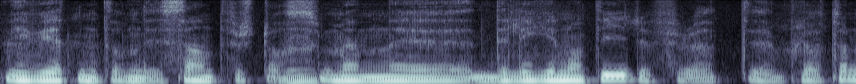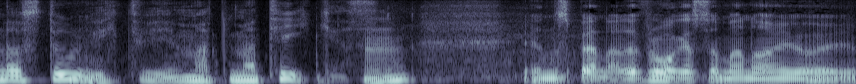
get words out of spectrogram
Vi vet inte om det är sant förstås mm. men eh, det ligger något i det för att eh, Platon la stor vikt vid matematik. Alltså. Mm. En spännande fråga som man har ju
